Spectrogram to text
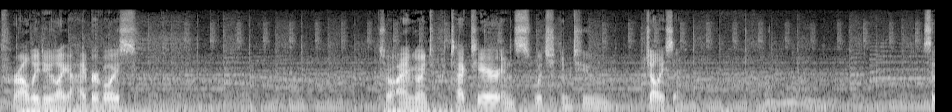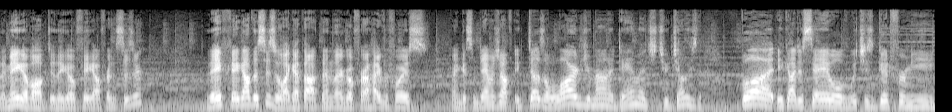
probably do like a hyper voice. So I am going to protect here and switch into Jellicent. So they Mega Evolve. Do they go fake out for the Scizor? They fake out the Scizor like I thought. Then they go for a Hyper Voice. Try and get some damage off. It does a large amount of damage to Jellicent. But it got disabled, which is good for me.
